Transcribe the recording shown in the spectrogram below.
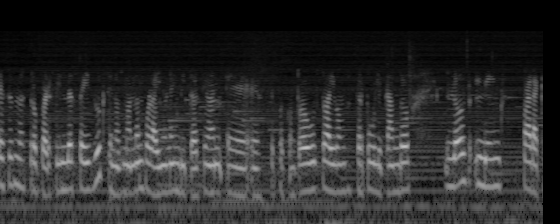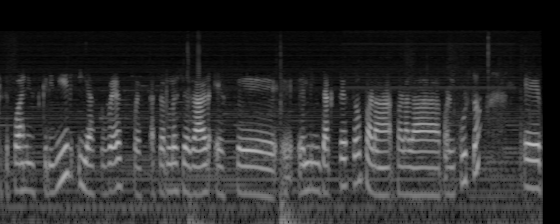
ese es nuestro perfil de Facebook, si nos mandan por ahí una invitación, eh, este, pues con todo gusto ahí vamos a estar publicando los links para que se puedan inscribir y a su vez pues hacerles llegar este eh, el link de acceso para, para, la, para el curso. Eh,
